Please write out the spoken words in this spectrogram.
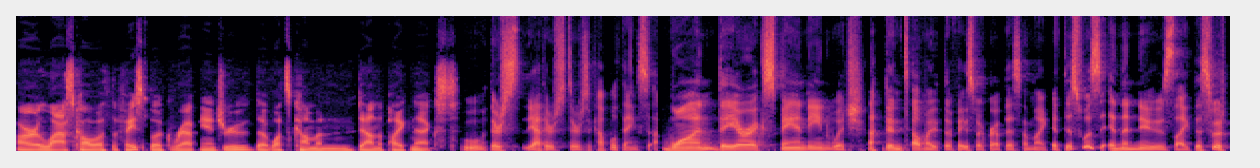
our last call with the Facebook rep Andrew that what's coming down the pike next. Ooh, there's yeah, there's there's a couple things. One, they are expanding, which I didn't tell my the Facebook rep this. I'm like, if this was in the news, like this would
